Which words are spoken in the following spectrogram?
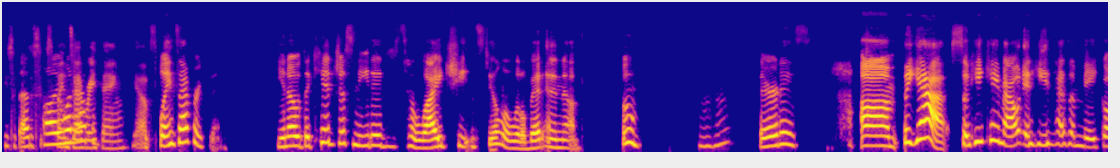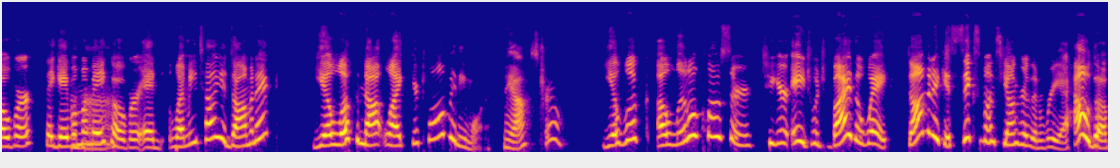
He's like, That's explains everything. Yeah. explains everything. You know, the kid just needed to lie, cheat, and steal a little bit, and um, boom, hmm there it is. Um, but yeah, so he came out and he has a makeover. They gave him Uh-huh. a makeover, and let me tell you, Dominic, you look not like you're 12 anymore. Yeah, it's true. You look a little closer to your age, which, by the way, Dominic is six months younger than Rhea. How the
